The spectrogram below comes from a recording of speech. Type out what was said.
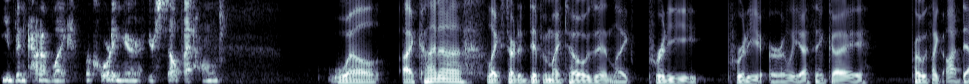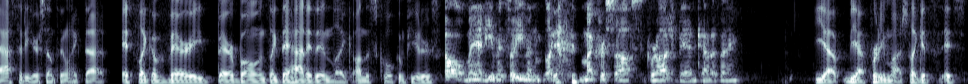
you've been kind of like recording your yourself at home? Well, I kind of like started dipping my toes in like pretty pretty early. I think I probably with like Audacity or something like that. It's like a very bare bones. Like they had it in like on the school computers. Oh man, even so, even like Microsoft's GarageBand kind of thing. Yeah, yeah, pretty much. Like it's it's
